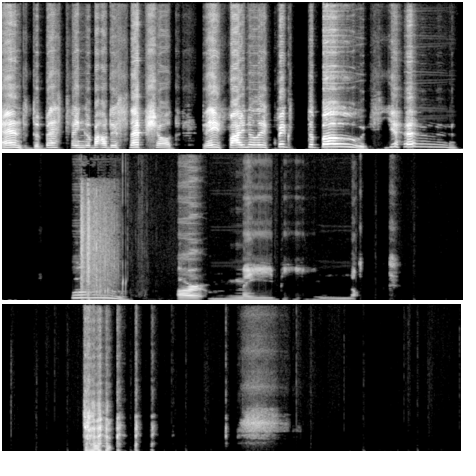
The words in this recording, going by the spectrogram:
And the best thing about this snapshot, they finally fixed the boats! Yeah! Woo! Or maybe not.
